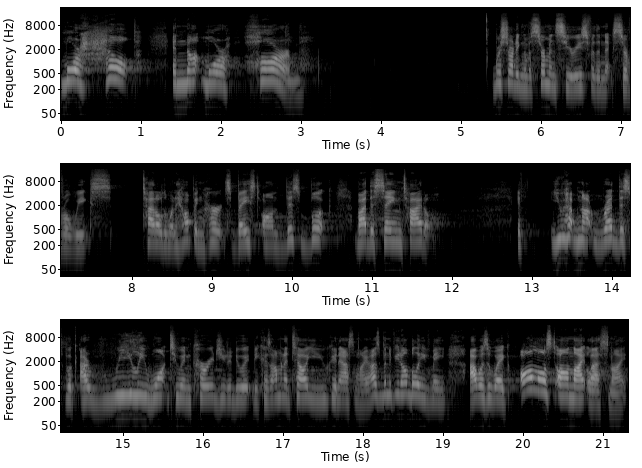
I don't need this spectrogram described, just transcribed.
more help and not more harm? We're starting a sermon series for the next several weeks titled When Helping Hurts, based on this book by the same title. If you have not read this book, I really want to encourage you to do it because I'm going to tell you, you can ask my husband if you don't believe me. I was awake almost all night last night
